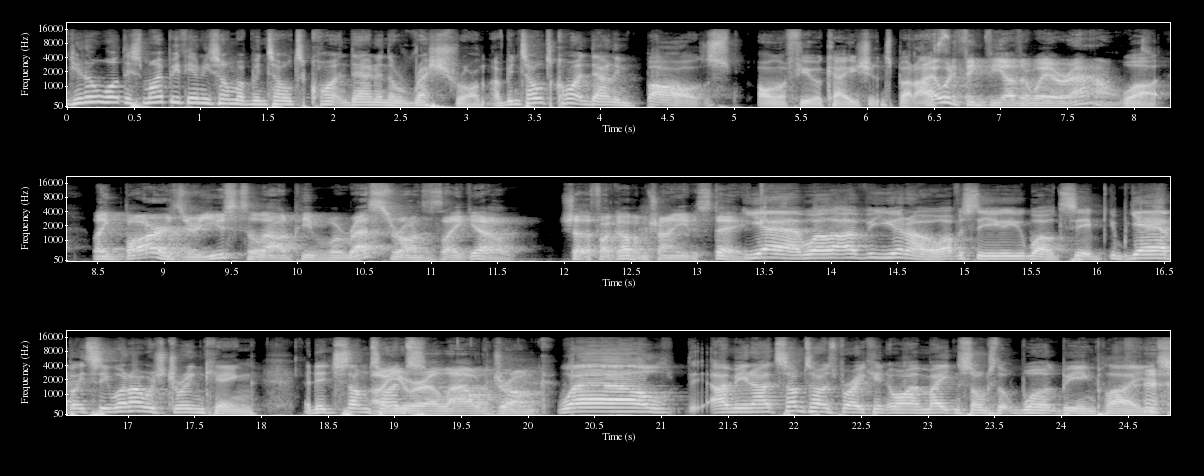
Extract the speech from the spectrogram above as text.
you know what, this might be the only time I've been told to quiet down in a restaurant. I've been told to quiet down in bars on a few occasions, but I, I would think the other way around. What? Like bars are used to loud people, but restaurants, it's like, yo, shut the fuck up. I'm trying to eat a steak. Yeah, well, uh, you know, obviously, well, see, yeah, but see, when I was drinking, I did sometimes. Oh, you were a loud drunk. Well, I mean, I'd sometimes break into Iron Maiden songs that weren't being played.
